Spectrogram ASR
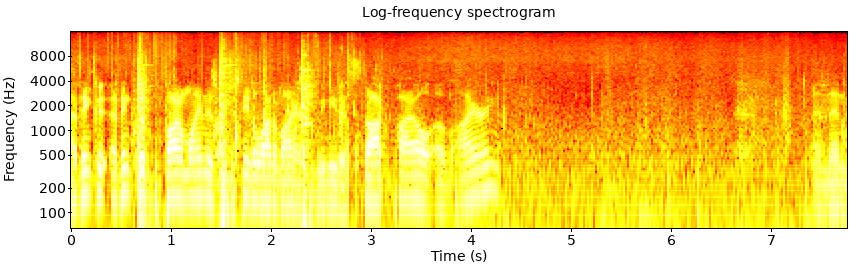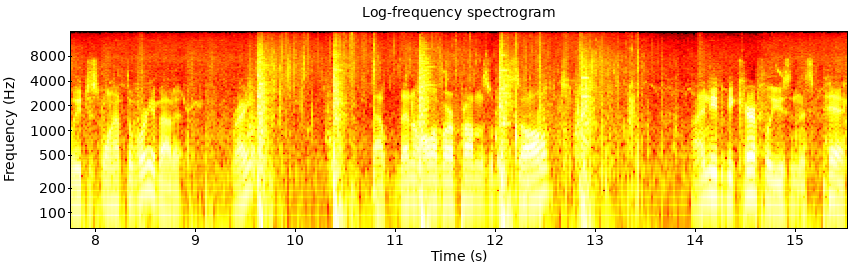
I think I think the bottom line is we just need a lot of iron. We need a stockpile of iron. And then we just won't have to worry about it, right? That then all of our problems will be solved. I need to be careful using this pick.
